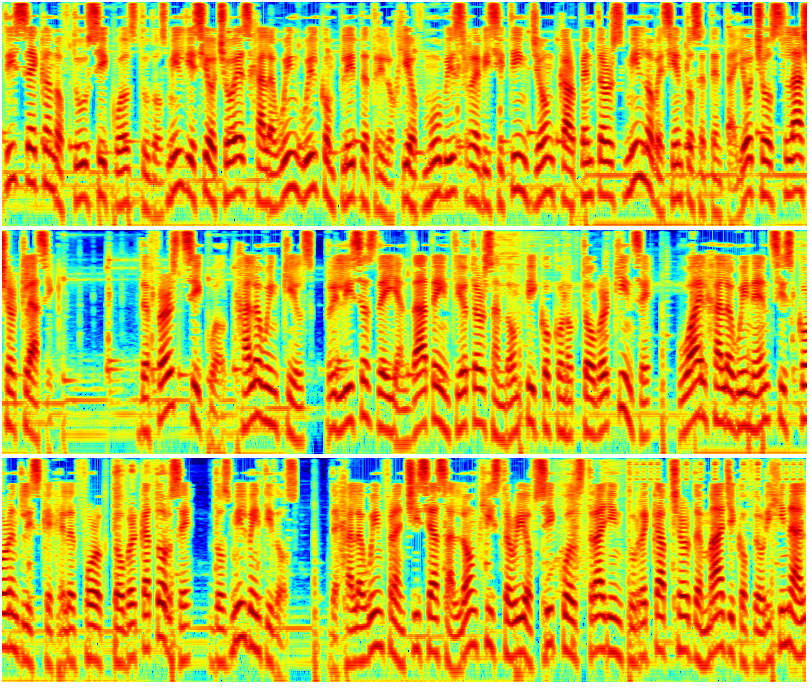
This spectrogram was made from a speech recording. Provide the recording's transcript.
This second of two sequels to 2018's Halloween will complete the trilogy of movies revisiting John Carpenter's 1978 slasher classic. The first sequel, Halloween Kills, releases day and date in theaters and on Peacock on October 15, while Halloween Ends is currently scheduled for October 14, 2022. The Halloween franchise has a long history of sequels trying to recapture the magic of the original,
